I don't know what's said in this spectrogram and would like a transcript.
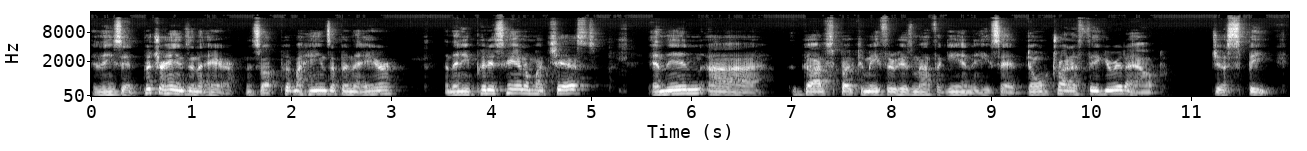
and then he said, Put your hands in the air. And so I put my hands up in the air. And then he put his hand on my chest. And then uh, God spoke to me through his mouth again. And he said, Don't try to figure it out, just speak.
